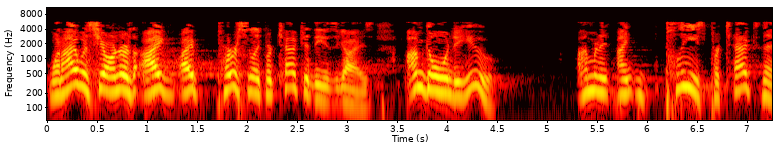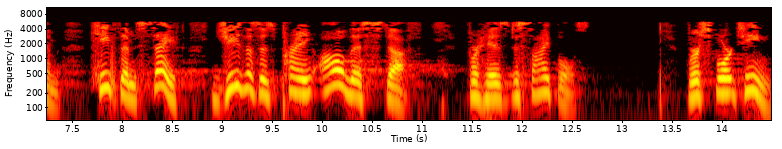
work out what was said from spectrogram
when I was here on earth, I, I personally protected these guys. I'm going to you. I'm going to, please protect them. Keep them safe. Jesus is praying all this stuff for his disciples. Verse 14.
